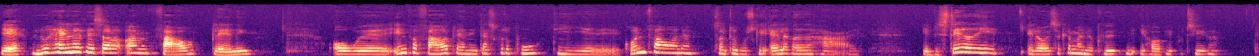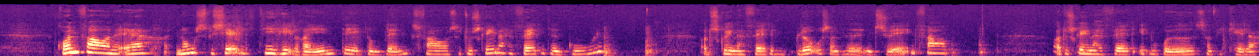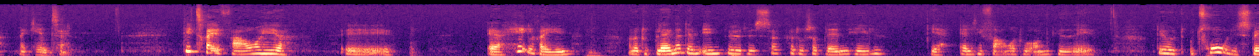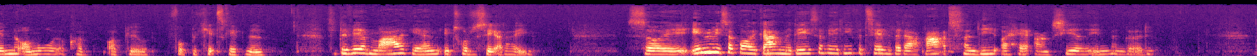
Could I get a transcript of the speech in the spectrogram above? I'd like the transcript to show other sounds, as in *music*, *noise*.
Ja, men nu handler det så om farveblanding. Og øh, inden for farveblanding, der skal du bruge de øh, grundfarverne, som du måske allerede har investeret i, eller også kan man jo købe dem i hobbybutikker. Grundfarverne er nogle specielle, de er helt rene, det er ikke nogen blandingsfarver, så du skal ind og have fat i den gule, og du skal ind og have fat i den blå, som hedder en cyanfarve, og du skal ind og have fat i den røde, som vi kalder magenta. De tre farver her øh, er helt rene, og når du blander dem indbyrdes, så kan du så blande hele, ja, alle de farver, du er omgivet af. Det er jo et utroligt spændende område at komme og blive, få bekendtskab med. Så det vil jeg meget gerne introducere dig i. Så øh, inden vi så går i gang med det, så vil jeg lige fortælle, hvad der er rart sådan lige at have arrangeret, inden man gør det.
